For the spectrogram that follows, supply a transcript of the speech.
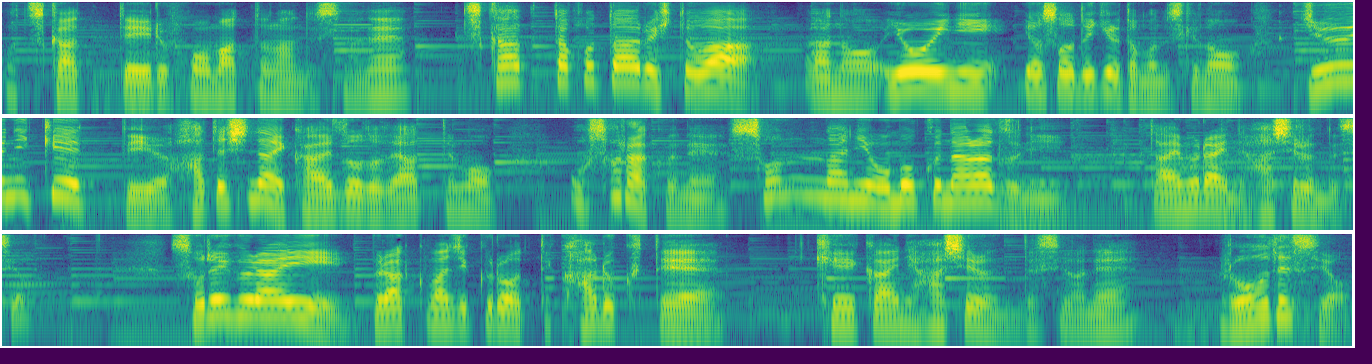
こう使っているフォーマットなんですよね。使ったことある人はあの容易に予想できると思うんですけど 12K っていう果てしない解像度であってもおそらくねそんなに重くならずにタイムラインで走るんですよそれぐらい Blackmagic RAW って軽くて軽快に走るんですよね。RAW ですよ。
